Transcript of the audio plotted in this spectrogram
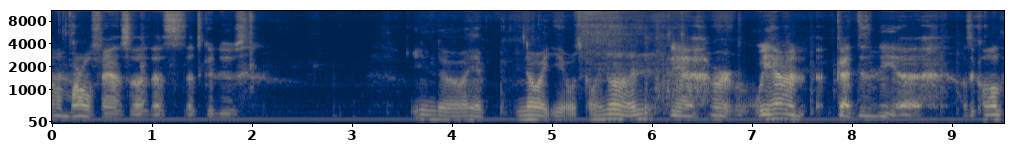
I'm a Marvel fan, so that's that's good news. Even though I have no idea what's going on. Yeah, we're we haven't got Disney. Uh, what's it called?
